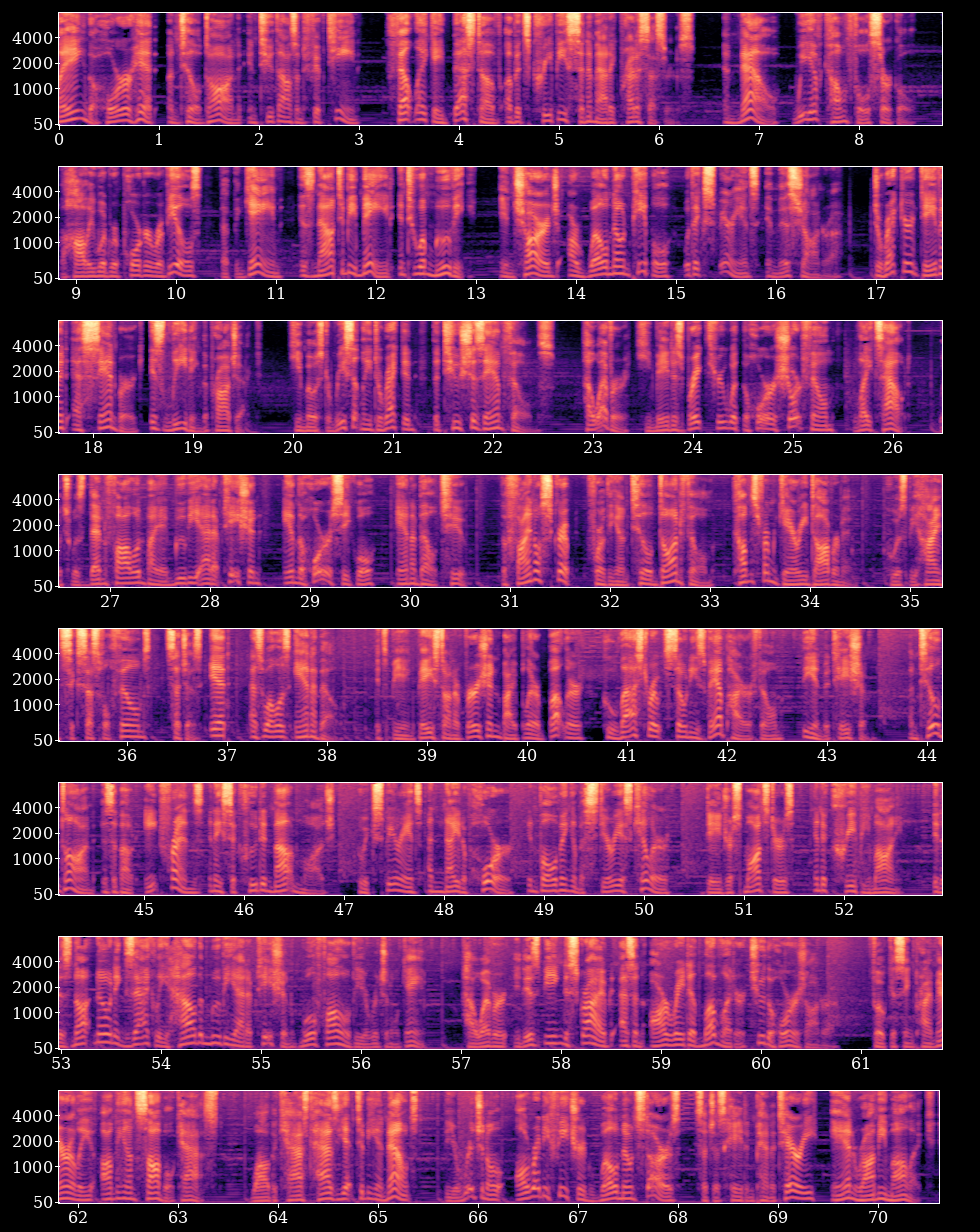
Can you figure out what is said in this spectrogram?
Playing the horror hit Until Dawn in 2015 felt like a best of of its creepy cinematic predecessors. And now we have come full circle. The Hollywood Reporter reveals that the game is now to be made into a movie. In charge are well known people with experience in this genre. Director David F. Sandberg is leading the project. He most recently directed the two Shazam films. However, he made his breakthrough with the horror short film Lights Out, which was then followed by a movie adaptation and the horror sequel Annabelle 2. The final script for the Until Dawn film comes from Gary Dauberman, who is behind successful films such as It as well as Annabelle. It's being based on a version by Blair Butler, who last wrote Sony's vampire film, The Invitation. Until Dawn is about eight friends in a secluded mountain lodge who experience a night of horror involving a mysterious killer, dangerous monsters, and a creepy mine. It is not known exactly how the movie adaptation will follow the original game. However, it is being described as an R-rated love letter to the horror genre, focusing primarily on the ensemble cast. While the cast has yet to be announced, the original already featured well-known stars such as Hayden Panettiere and Rami Malek.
